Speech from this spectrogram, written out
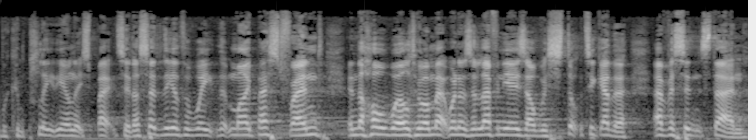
were completely unexpected. I said the other week that my best friend in the whole world, who I met when I was 11 years old, we're stuck together ever since then.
